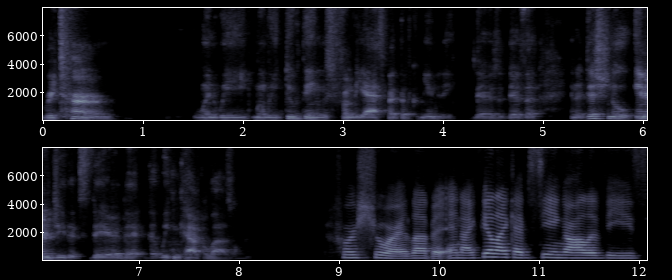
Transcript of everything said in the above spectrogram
return when we when we do things from the aspect of community. There's there's a, an additional energy that's there that that we can capitalize on. For sure, I love it, and I feel like I'm seeing all of these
